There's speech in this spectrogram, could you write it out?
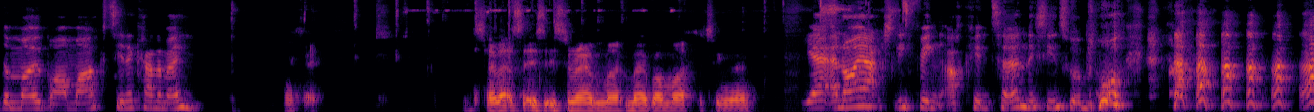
the Mobile Marketing Academy. okay. So that's it's, it's around mo- mobile marketing then. Yeah, and I actually think I can turn this into a book.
